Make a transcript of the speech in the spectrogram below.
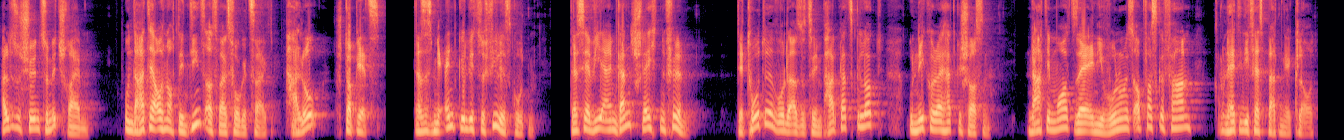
Alles so schön zum Mitschreiben. Und da hat er auch noch den Dienstausweis vorgezeigt. Hallo? Stopp jetzt. Das ist mir endgültig zu viel des Guten. Das ist ja wie in einem ganz schlechten Film. Der Tote wurde also zu dem Parkplatz gelockt und Nikolai hat geschossen. Nach dem Mord sei er in die Wohnung des Opfers gefahren und hätte die Festplatten geklaut.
